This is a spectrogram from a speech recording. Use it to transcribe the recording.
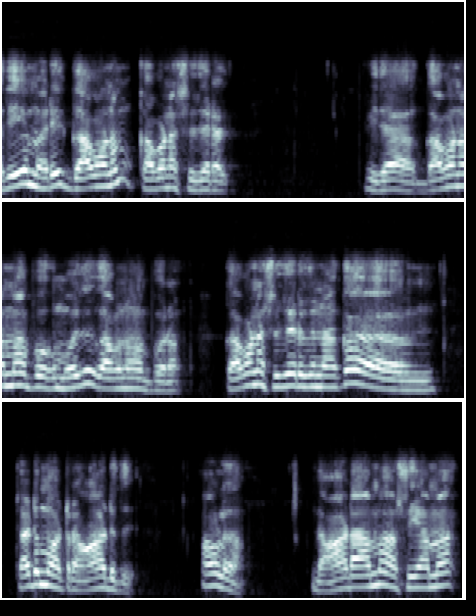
அதே மாதிரி கவனம் கவன சிதறல். புரியுதா கவனமாக போகும்போது கவனமாக போகிறோம் கவனம் சிதறதுனாக்கா தடுமாற்றம் ஆடுது. அவ்வளோதான் இந்த ஆடாமல் அசையாமல்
